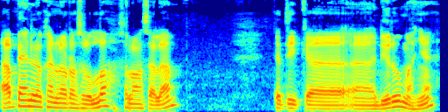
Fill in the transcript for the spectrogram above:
Apa yang dilakukan oleh Rasulullah SAW ketika uh, di rumahnya?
